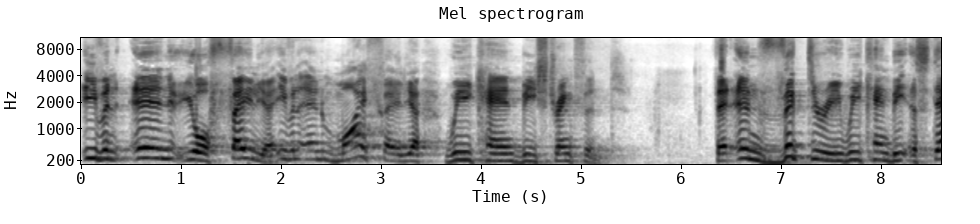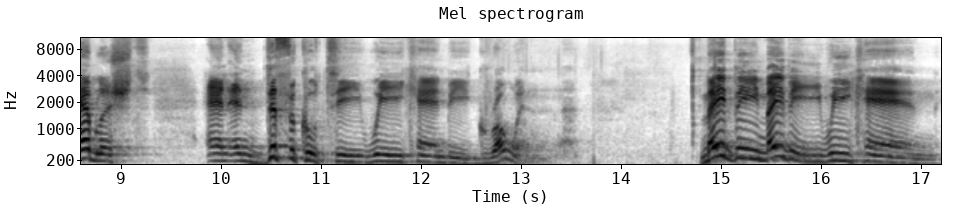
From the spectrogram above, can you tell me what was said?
even in your failure, even in my failure, we can be strengthened. That in victory we can be established, and in difficulty we can be growing. Maybe, maybe we can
